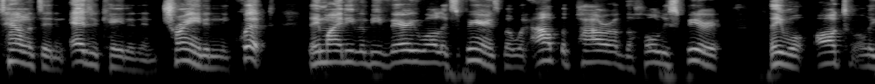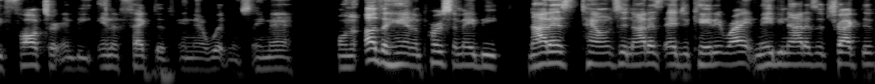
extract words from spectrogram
talented and educated and trained and equipped. They might even be very well experienced, but without the power of the Holy Spirit, they will ultimately falter and be ineffective in their witness. Amen. On the other hand, a person may be not as talented, not as educated, right? Maybe not as attractive,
